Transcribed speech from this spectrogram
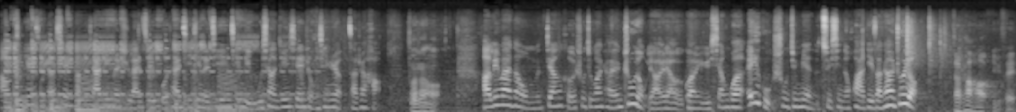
好，今天请到现场的嘉宾呢是来自于国泰基金的基金经理吴向军先生，吴先生，早上好。早上好。好，另外呢，我们将和数据观察员朱勇聊一聊有关于相关 A 股数据面的最新的话题。早上好，朱勇。早上好，宇飞。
